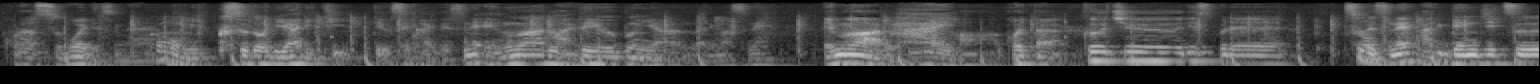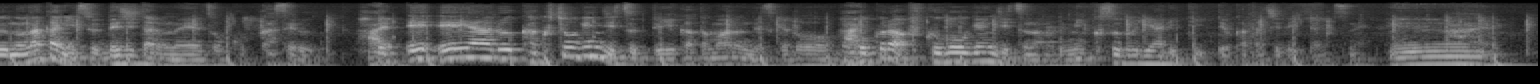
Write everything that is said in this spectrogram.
これはすごいですね。これもミックスドリアリティっていう世界ですね。MR っていう分野になりますね、MR はい。こういった空中ディスプレイそうですね、はい。現実の中にデジタルの映像を浮かせる、はい。で AR 拡張現実っていう言い方もあるんですけど、はい。僕らは複合現実なのでミックスドリアリティっていう形で言ってますね。へえ、はい。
